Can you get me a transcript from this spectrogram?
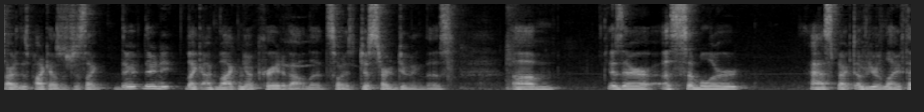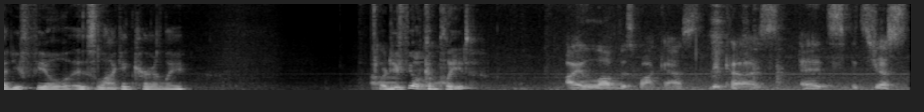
started this podcast was just like there there need, like I'm lacking a creative outlet, so I just started doing this. Um, is there a similar aspect of your life that you feel is lacking currently? Or do you feel complete? I love this podcast because it's it's just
